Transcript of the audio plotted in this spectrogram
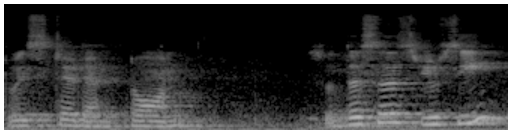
twisted and torn. So this is you see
